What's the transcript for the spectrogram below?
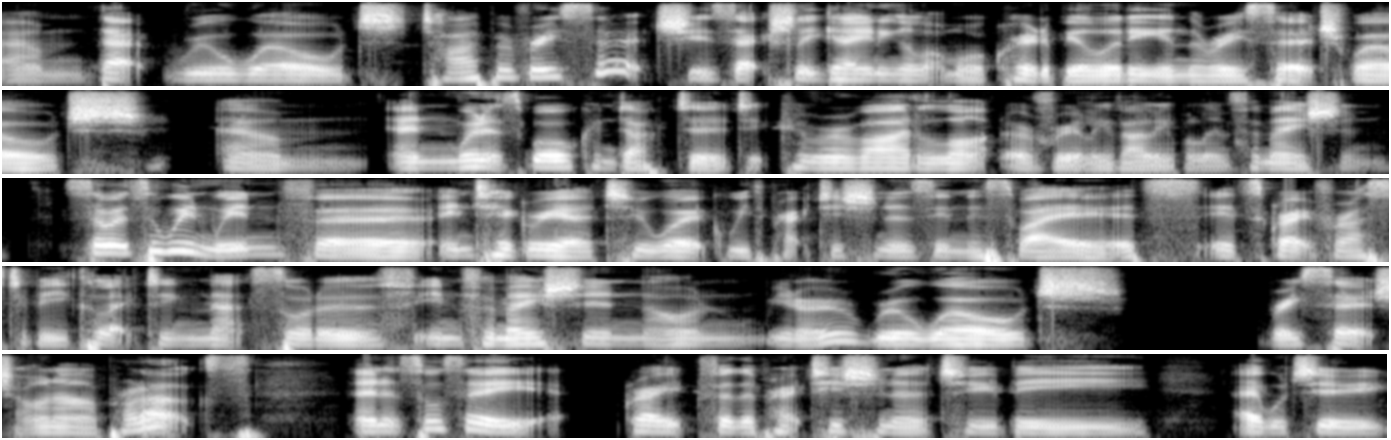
um, that real world type of research is actually gaining a lot more credibility in the research world. Um, and when it's well conducted, it can provide a lot of really valuable information. So it's a win-win for Integria to work with practitioners in this way. It's it's great for us to be collecting that sort of information on you know real world research on our products, and it's also great for the practitioner to be able to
